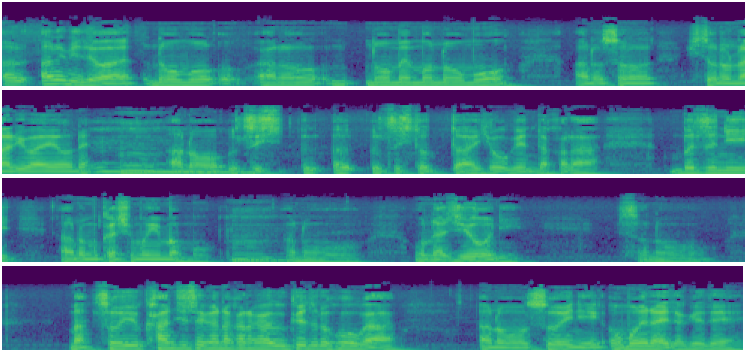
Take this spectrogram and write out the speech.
あある意味では能もあの能面も能もあのその人のなりわいをね、あの写しし取った表現だから別にあの昔も今も、あの同じようにそのまあそういう感受性がなかなか受け取る方があのそういうふうに思えないだけで、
